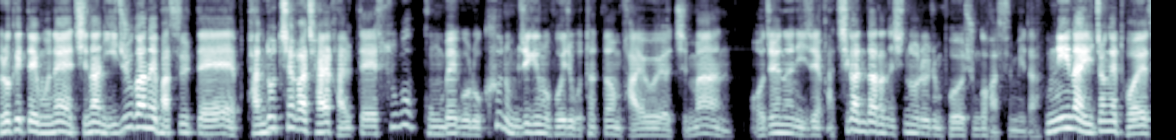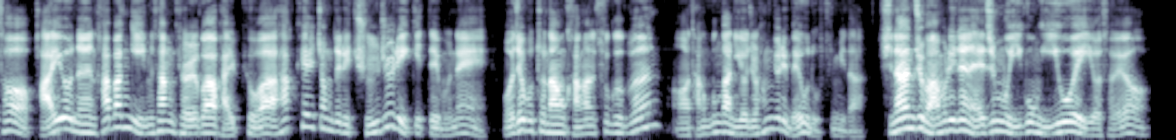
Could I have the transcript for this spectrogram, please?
그렇기 때문에 지난 2주간을 봤을 때 반도체가 잘 갈 때 수급 공백으로 큰 움직임을 보이지 못했던 바이오였지만 어제는 이제 같이 간다라는 신호를 좀 보여준 것 같습니다. 금리 인하 일정에 더해서 바이오는 하반기 임상 결과 발표와 학회 일정들이 줄줄이 있기 때문에 어제부터 나온 강한 수급은 어, 당분간 이어질 확률이 매우 높습니다. 지난주 마무리된 에즈모 2025에 이어서요.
